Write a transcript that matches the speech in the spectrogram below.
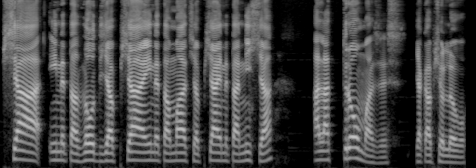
ποια είναι τα δόντια, ποια είναι τα μάτια, ποια είναι τα νύχια, αλλά τρόμαζες για κάποιο λόγο.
